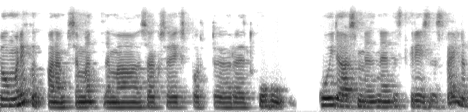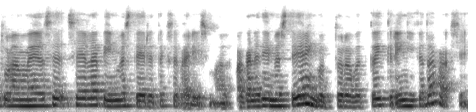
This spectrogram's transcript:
loomulikult paneb see mõtlema Saksa eksportööre, et kuhu, kuidas me nendest kriisidest välja tuleme ja see, seeläbi investeeritakse välismaal, aga need investeeringud tulevad kõik ringiga tagasi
